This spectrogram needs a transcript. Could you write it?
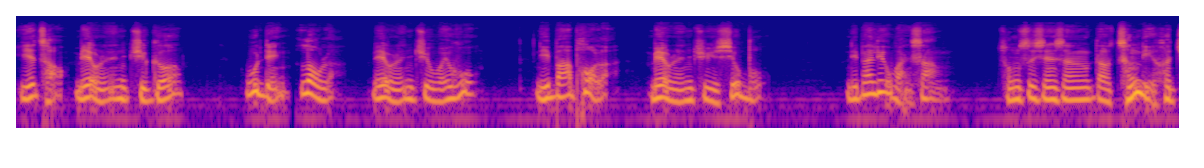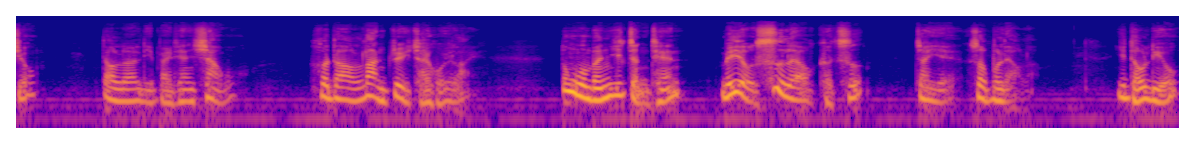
野草没有人去割，屋顶漏了没有人去维护，篱笆破了没有人去修补。礼拜六晚上，琼斯先生到城里喝酒，到了礼拜天下午，喝到烂醉才回来。动物们一整天没有饲料可吃，再也受不了了。一头牛。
